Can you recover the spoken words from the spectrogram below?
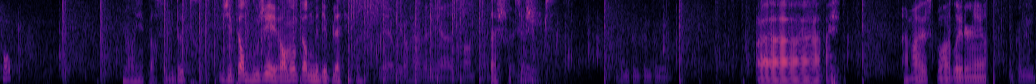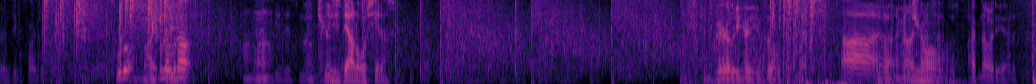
soap, non, y a personne d'autre. J'ai peur de bouger, j'ai vraiment peur de me déplacer. Quoi. Yeah, we don't have any uh. Ça shoot, ça shoot. Come, come, come, come. Uh, I, am I the squad leader now? I'm coming, but I'm taking fire. Oula, Might oula, be. oula. I don't know. Il est juste derrière le rocher là. can barely hear you, Phil. Ah, Uh, I'm gonna ah try and set up a- I have no idea how to set up.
